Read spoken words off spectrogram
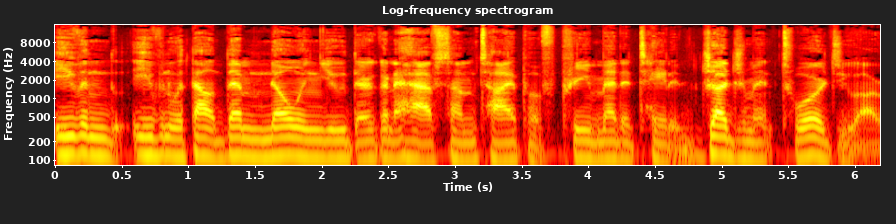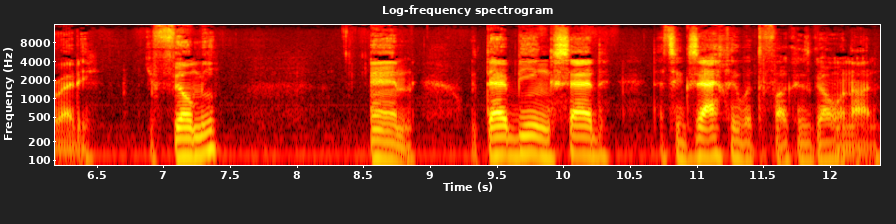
even even without them knowing you, they're gonna have some type of premeditated judgment towards you already. You feel me? And with that being said, that's exactly what the fuck is going on.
